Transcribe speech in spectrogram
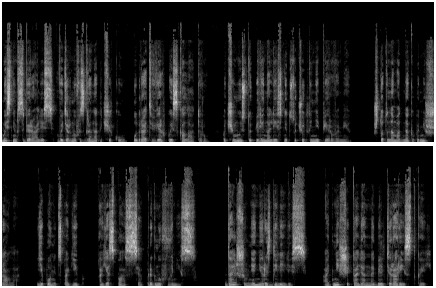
Мы с ним собирались, выдернув из гранаты чеку, удрать вверх по эскалатору, почему и ступили на лестницу чуть ли не первыми. Что-то нам, однако, помешало. Японец погиб, а я спасся, прыгнув вниз. Дальше мнения разделились. Одни считали Аннабель террористкой,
